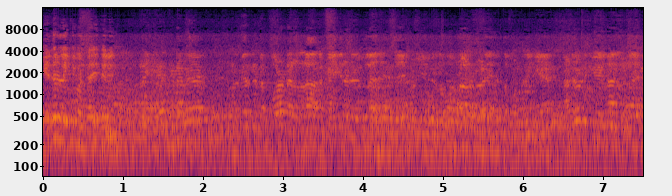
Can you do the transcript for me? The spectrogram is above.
எதிரொலிக்கும் என்பதை பல்வேறு போராட்டங்கள்லாம் அந்த கைது நடவடிக்கைகள் செய்யப்பட்டு ஒரு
